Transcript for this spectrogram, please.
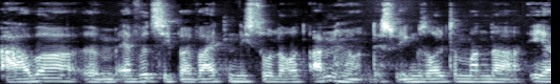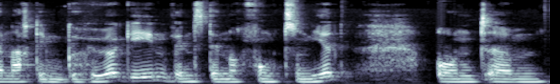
Aber ähm, er wird sich bei weitem nicht so laut anhören. Deswegen sollte man da eher nach dem Gehör gehen, wenn es denn noch funktioniert. Und ähm,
